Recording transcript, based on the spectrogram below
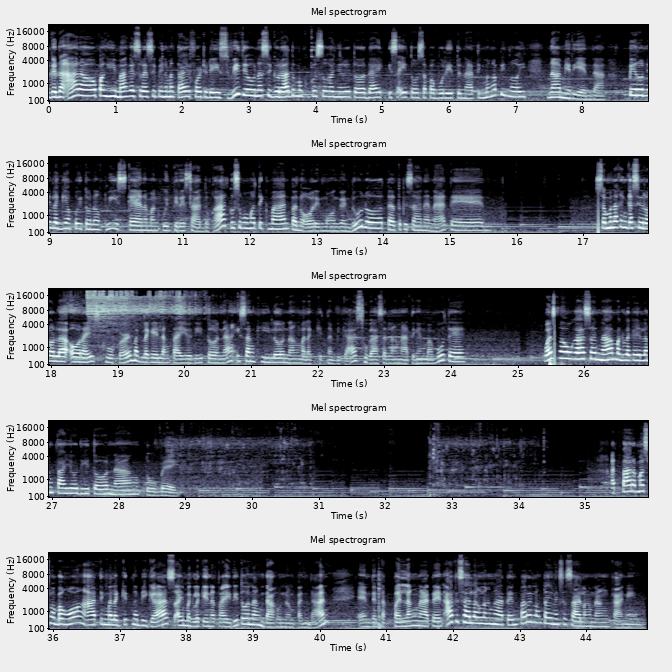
Magandang araw! Panghimagas recipe naman tayo for today's video na sigurado magugustuhan nyo rito dahil isa ito sa paborito nating mga Pinoy na merienda. Pero nilagyan ko ito ng twist, kaya naman kung interesado ka at gusto mo matikman, panoorin mo hanggang dulo. Tara, na natin. Sa malaking kasirola o rice cooker, maglagay lang tayo dito ng isang kilo ng malagkit na bigas. Hugasan lang natin yan mabuti. Once na hugasan na, maglagay lang tayo dito ng tubig. At para mas mabango ang ating malagkit na bigas, ay maglagay na tayo dito ng dahon ng pandan. And then takpan lang natin at isalang lang natin para lang tayo nagsasalang ng kanin.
